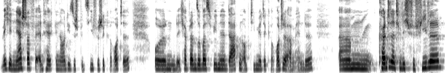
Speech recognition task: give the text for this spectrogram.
welche Nährstoffe enthält genau diese spezifische Karotte. Und ich habe dann sowas wie eine datenoptimierte Karotte am Ende ähm, könnte natürlich für viele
